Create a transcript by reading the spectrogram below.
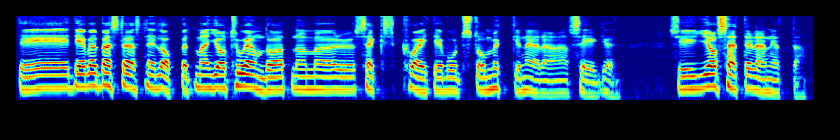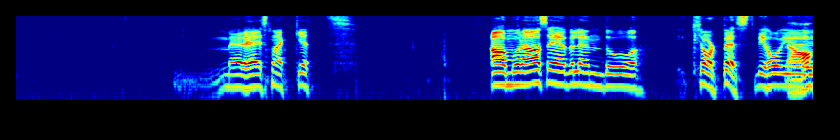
Det, det är väl bästa hästen i loppet men jag tror ändå att nummer 6 Quite Award står mycket nära seger. Så jag sätter den etta. Med det här snacket. Amoras är väl ändå klart bäst. Vi har ju ja,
